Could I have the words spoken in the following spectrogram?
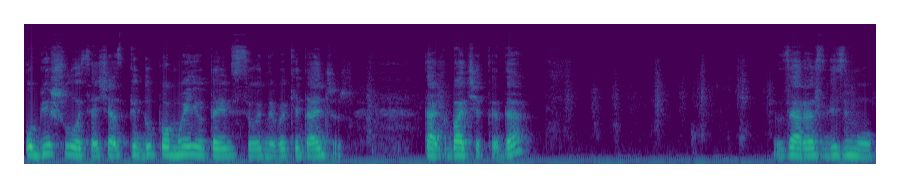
обійшлося. Зараз піду помию та і все, не викидать же ж. Так, бачите, да? Зараз візьму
